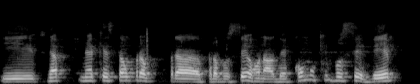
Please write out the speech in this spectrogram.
E minha, minha questão para você, Ronaldo, é como que você vê.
